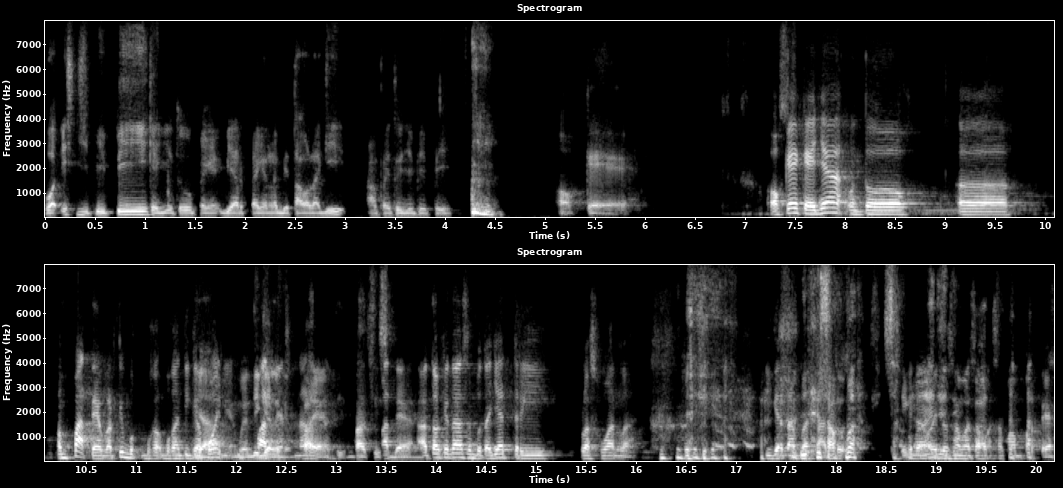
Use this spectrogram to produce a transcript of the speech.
what is GPP, kayak gitu, pengen, biar pengen lebih tahu lagi apa itu GPP. Oke. Oke, kayaknya untuk uh, empat ya, berarti bu bukan bukan tiga ya, poin ya. Bukan tiga ya, sebenarnya ya. Empat sih. Empat ya. Atau kita sebut aja three plus one lah. tiga tambah ya, satu. Sama, sama tiga aja itu sama-sama sama empat ya.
